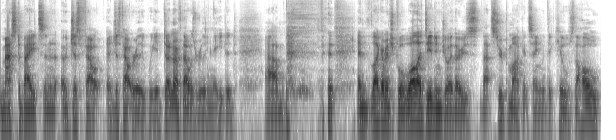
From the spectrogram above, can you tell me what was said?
masturbates, and it just felt it just felt really weird. Don't know if that was really needed. Um, and like I mentioned before, while I did enjoy those that supermarket scene with the kills, the whole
